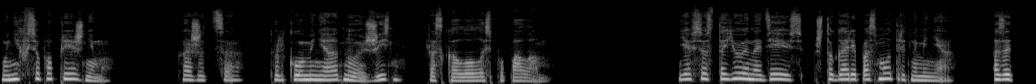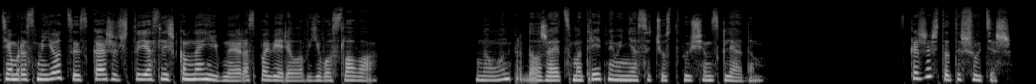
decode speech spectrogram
У них все по-прежнему. Кажется, только у меня одной жизнь раскололась пополам. Я все стою и надеюсь, что Гарри посмотрит на меня, а затем рассмеется и скажет, что я слишком наивная, раз поверила в его слова но он продолжает смотреть на меня сочувствующим взглядом. «Скажи, что ты шутишь».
